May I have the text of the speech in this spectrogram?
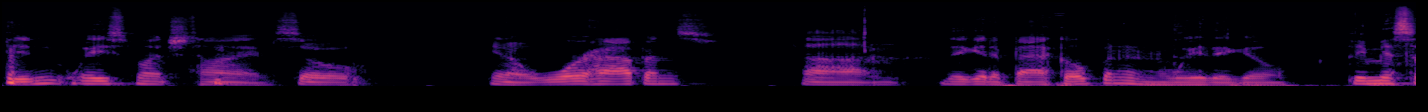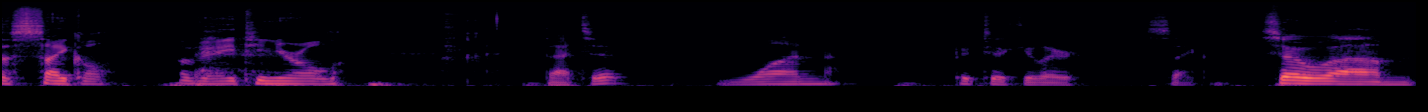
didn't waste much time. So, you know, war happens. Um, they get it back open and away they go. They miss a cycle of an 18 year old. That's it. One particular cycle. So, um,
